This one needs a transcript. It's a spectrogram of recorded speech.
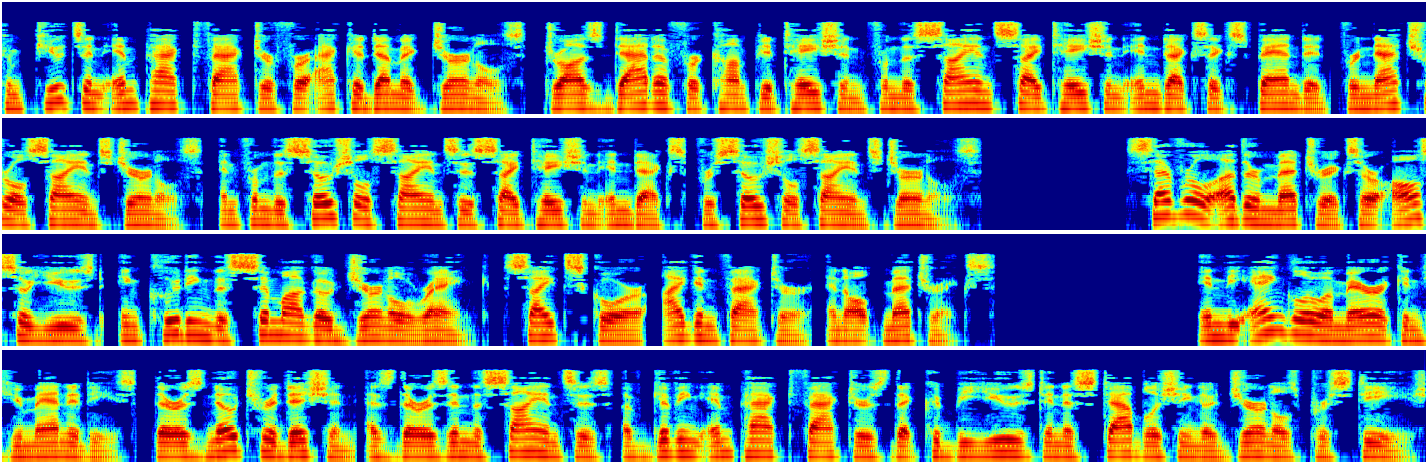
computes an impact factor for academic journals, draws data for computation from the Science Citation Index Expanded for natural science journals, and from the Social Sciences Citation Index for social science journals. Several other metrics are also used, including the SCImago Journal Rank, CiteScore, Eigenfactor, and Altmetrics. In the Anglo-American humanities, there is no tradition as there is in the sciences of giving impact factors that could be used in establishing a journal's prestige.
